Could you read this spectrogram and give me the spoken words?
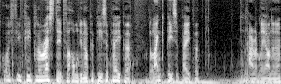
Quite a few people arrested for holding up a piece of paper. Blank piece of paper. Apparently, I don't know.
